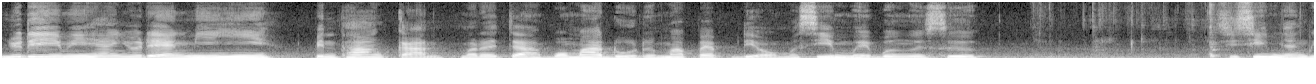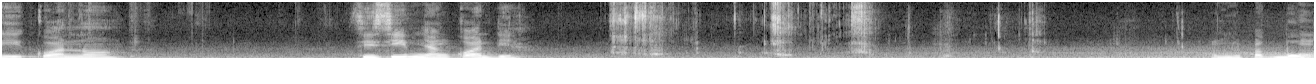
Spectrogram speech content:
อยู่ดีมีแห้งอยู่แดงมีฮี่เป็นทางการมาได้จ้าบ่มาดูเด้อมาแป๊บเดียวมาซิมให้เบิ่งซื่อสิซิมหยังดีก่อนเนาะสิซิมหยังก่อนเดี๋ยวอันนี้ปักบุ้ง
